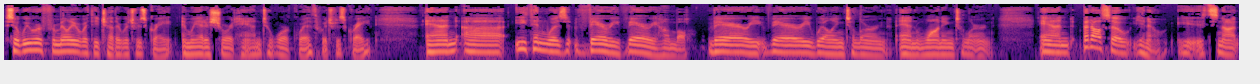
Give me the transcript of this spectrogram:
so we were familiar with each other, which was great, and we had a shorthand to work with, which was great. And uh, Ethan was very, very humble, very, very willing to learn and wanting to learn, and but also, you know, it's not.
